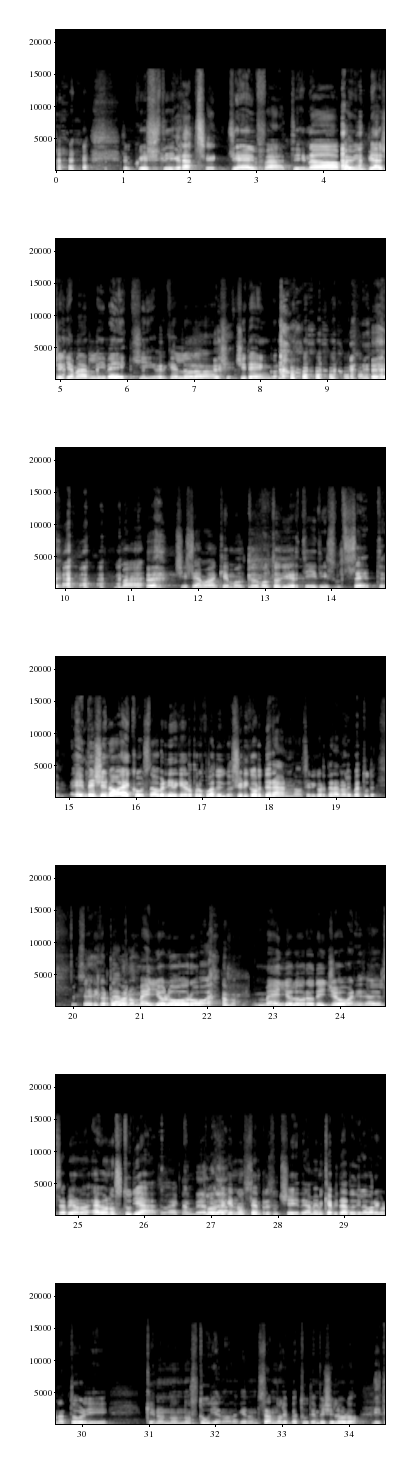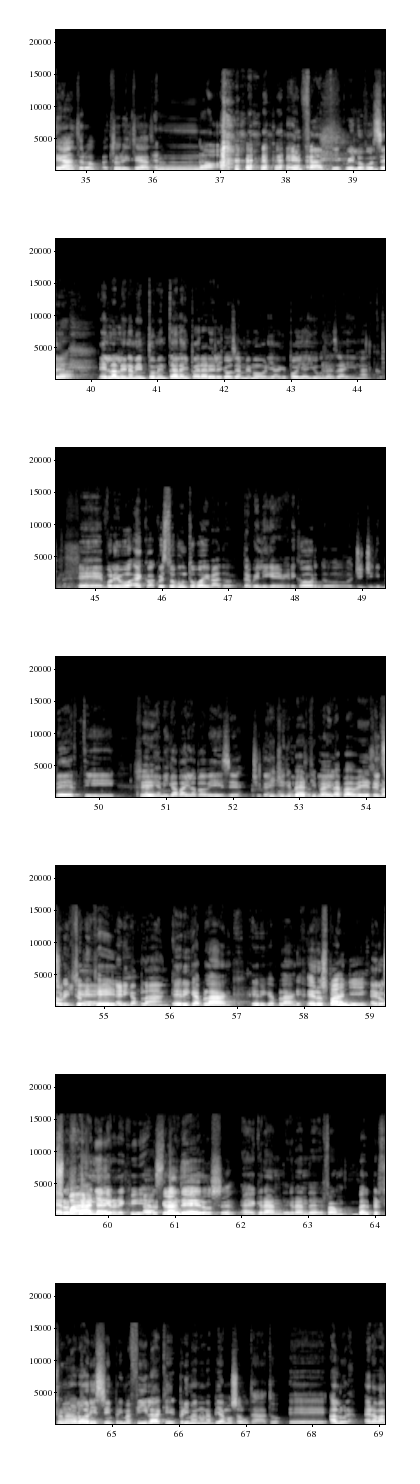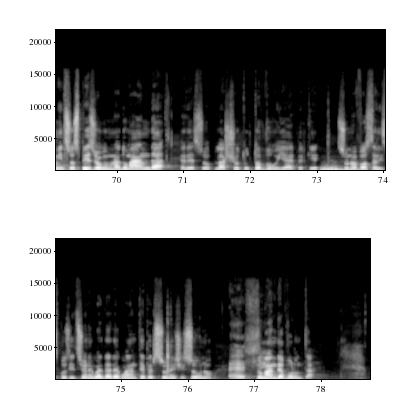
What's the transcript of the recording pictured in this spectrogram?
Su questi grazie. Eh, infatti no poi mi piace chiamarli vecchi perché loro ci, ci tengono ma ci siamo anche molto, molto, divertiti sul set. E invece no, ecco, stavo per dire che ero preoccupato, dico, si ricorderanno, si ricorderanno le battute, se le ricordavano meglio loro, meglio loro dei giovani, sapevano, avevano studiato, ecco, Vabbè, allora... cosa che non sempre succede. A me mi è capitato di lavorare con attori che non, non, non, studiano, che non sanno le battute, invece loro... Di teatro? Attori di teatro? No. Infatti, è quello forse... No è l'allenamento mentale a imparare le cose a memoria che poi aiuta, sai Marco. Eh, volevo, ecco, a questo punto poi vado da quelli che ricordo, Gigi Di Berti, sì. la mia amica Paila Pavese, Gigi Di Berti, Paila Pavese, Maurizio Micheli, Erika Blanc, Erika Blanc, Erika Blanc. Ero Spagni. Ero Spagni, Spagni eh, che non è qui. Ah, grande Eros. Eh. eh. grande, grande, fa un bel personaggio. Bruno Loris in prima fila che prima non abbiamo salutato. Eh, allora, eravamo in sospeso con una domanda adesso lascio tutto a voi eh, perché sono a vostra disposizione, guardate quante persone ci sono, eh, sì. domande a volontà.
